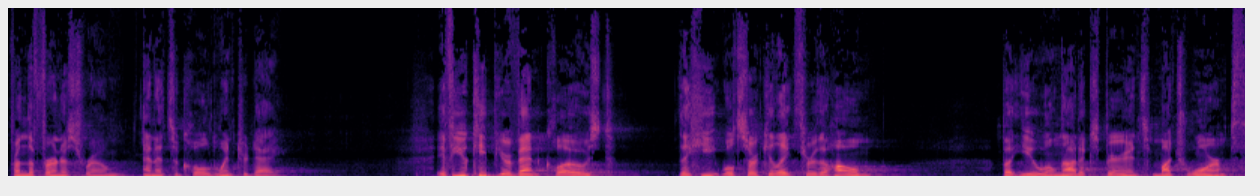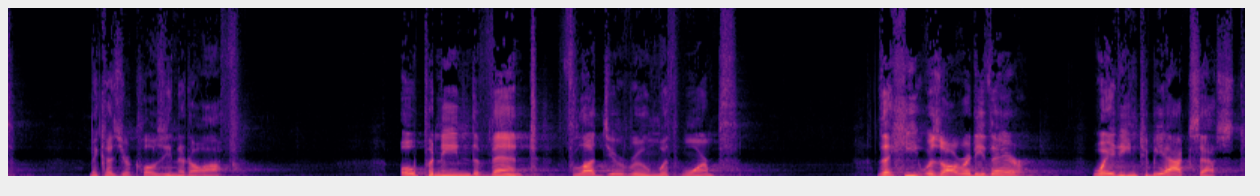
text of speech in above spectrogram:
from the furnace room, and it's a cold winter day. If you keep your vent closed, the heat will circulate through the home, but you will not experience much warmth because you're closing it off. Opening the vent floods your room with warmth. The heat was already there, waiting to be accessed,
